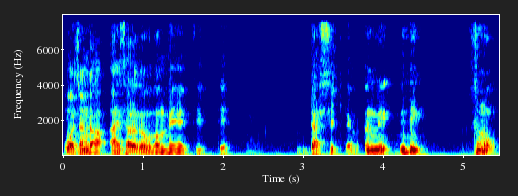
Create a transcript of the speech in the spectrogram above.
おばちゃんが、はい、サラダうどんねって言って、出してきたよ。で、で、その、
